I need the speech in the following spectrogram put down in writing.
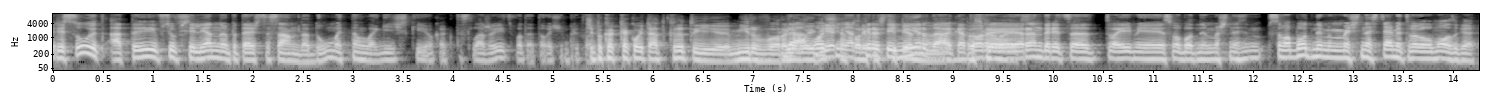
рисует, а ты всю вселенную пытаешься сам додумать, там логически ее как-то сложить. Вот это очень прикольно. Типа как какой-то открытый мир в ролевой да, игре, очень открытый мир, да, который рендерится твоими свободными, мощно... свободными мощностями твоего мозга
